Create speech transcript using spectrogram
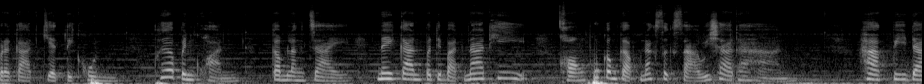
ประกาศเกียรติคุณ เพื่อเป็นขวัญ กำลังใจในการปฏิบัติหน้าที่ของผู้กำกับนักศึกษาวิชาทหาร หากปีใด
